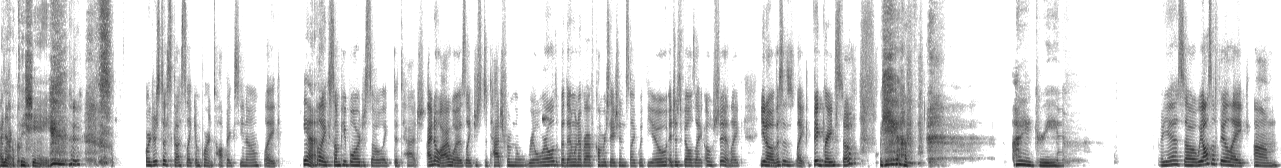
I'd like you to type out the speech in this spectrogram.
I know, cliche. or just discuss like important topics, you know? Like yeah. like some people are just so like detached. I know I was like just detached from the real world, but then whenever I have conversations like with you, it just feels like, oh shit, like, you know, this is like big brain stuff. Yeah. I agree. But yeah, so we also feel like um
